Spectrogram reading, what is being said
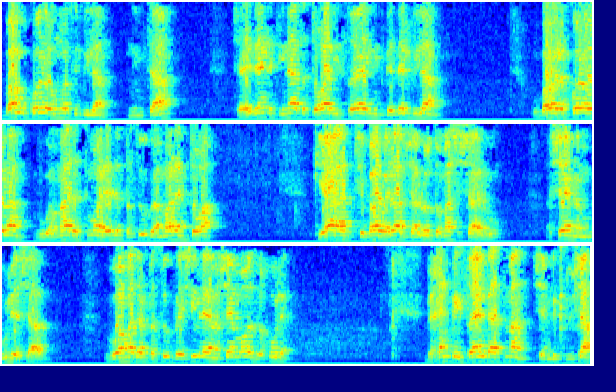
באו כל האומות לבלעם. נמצא שעל ידי נתינת התורה לישראל נתגדל בלעם. ובאו אליו כל העולם, והוא עמד עצמו על איזה פסוק ואמר להם תורה. כי אז כשבאו אליו שאלו אותו מה ששאלו, השם למבול ישב, והוא עמד על פסוק והשיב להם השם עוז וכו'. וכן בישראל בעצמם, שהם בקדושה,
